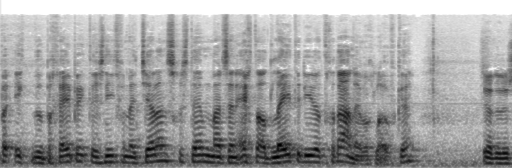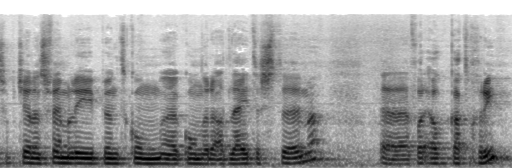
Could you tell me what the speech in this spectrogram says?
eh, ik, dat begreep ik, er is niet vanuit Challenge gestemd. Maar het zijn echt de atleten die dat gedaan hebben, geloof ik. Hè? Ja, dus op challengefamily.com eh, konden de atleten stemmen eh, voor elke categorie.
